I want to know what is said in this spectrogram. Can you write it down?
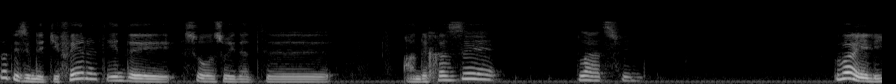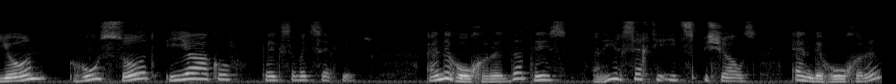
Dat is in de Tiferet, in de, zoals we dat uh, aan de Chazé plaatsvindt. Waelion, hoe soort Jacob, kijk ze wat zegt hij. En de hogere, dat is, en hier zegt hij iets speciaals, en de hogere,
